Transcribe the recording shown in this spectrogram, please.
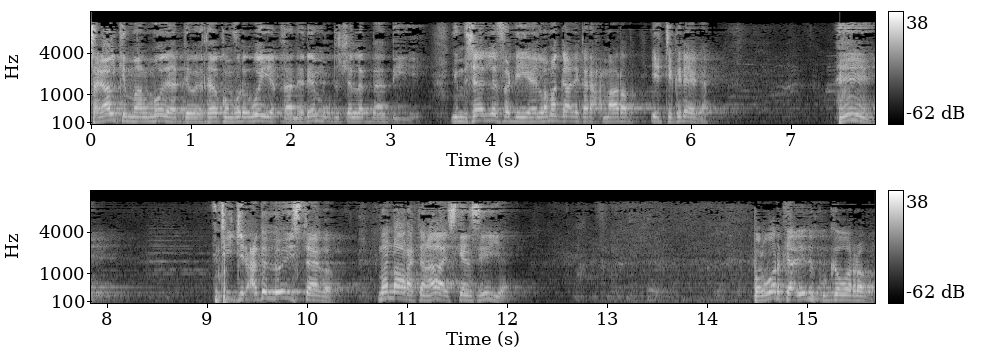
Sagaalkii maalmood haddee reer koonfureed way yaqaaneen reer muqdisho la baabi'iyey. Iyo masaajid la fadhiya lama gaadi kara xmaarada iyo tigreega. Intii jircaddo loo istaago mana aragtan ha iskansiiya bal warkaa idinku ka warraba.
